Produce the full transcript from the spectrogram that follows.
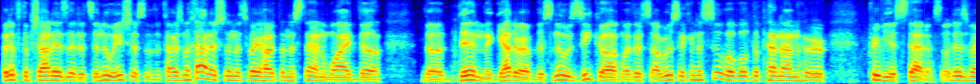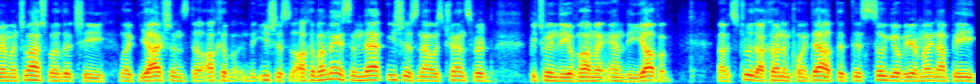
But if the Pshat is that it's a new Ishus of the Tars Mechadish, then it's very hard to understand why the the din, the getter of this new Zika, whether it's Arusa and Asua, will depend on her previous status. So it is very much mashma that she, like Yashins, the Achiv, the Ishus, the Ames, and that Ishus now is transferred between the Yavama and the Yavam. Now it's true that Achanim point out that this sugi over here might not be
